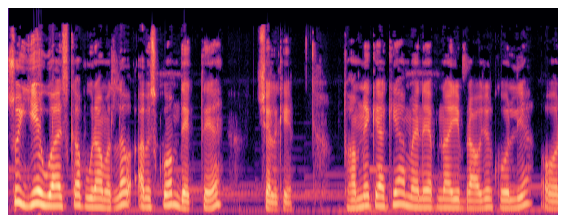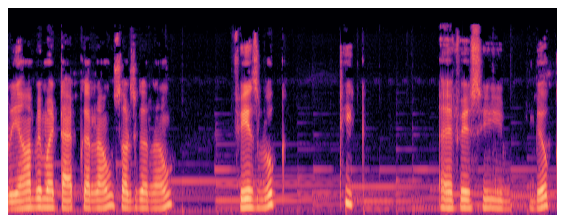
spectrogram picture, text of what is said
सो ये हुआ इसका पूरा मतलब। अब इसको हम देखते हैं चल के। तो हमने क्या किया? मैंने अपना ये ब्राउज़र खोल लिया और यहाँ पे मैं टाइप कर रहा हूँ सर्च कर रहा हूँ। फेसबुक ठीक। एफ़ ए सी बुक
